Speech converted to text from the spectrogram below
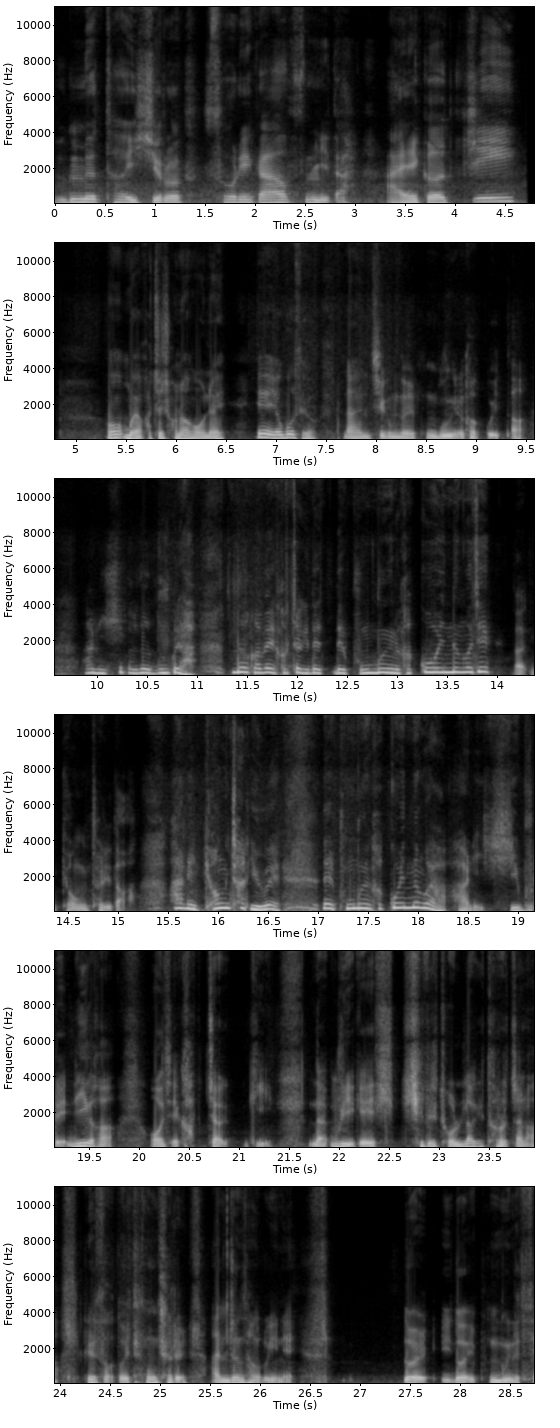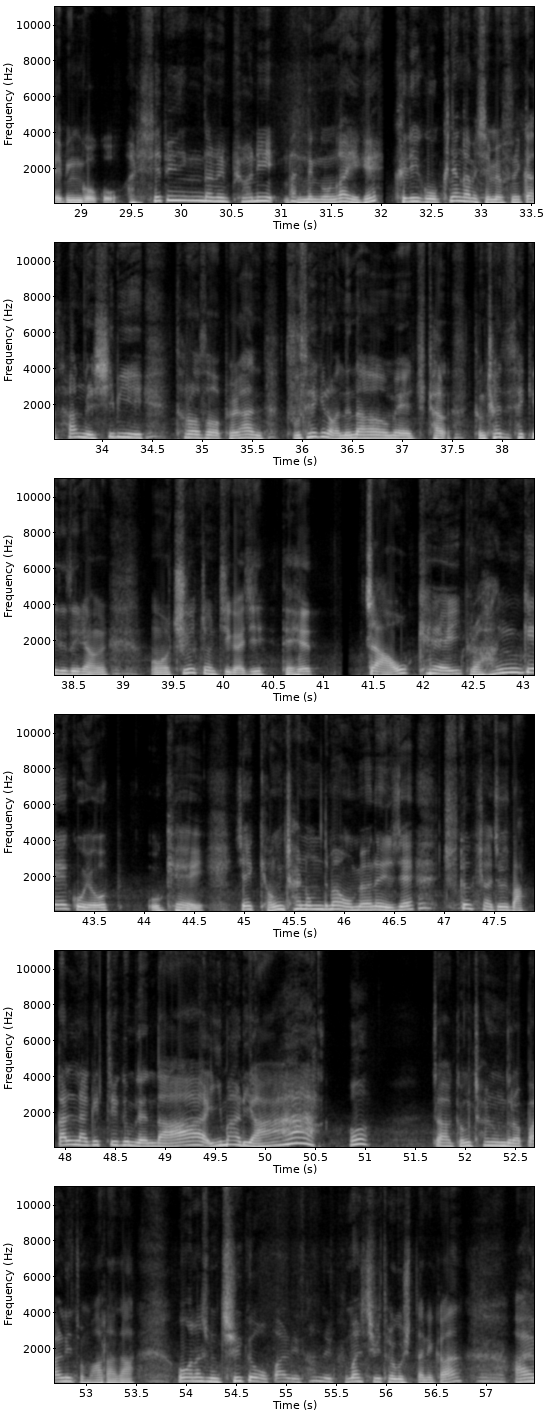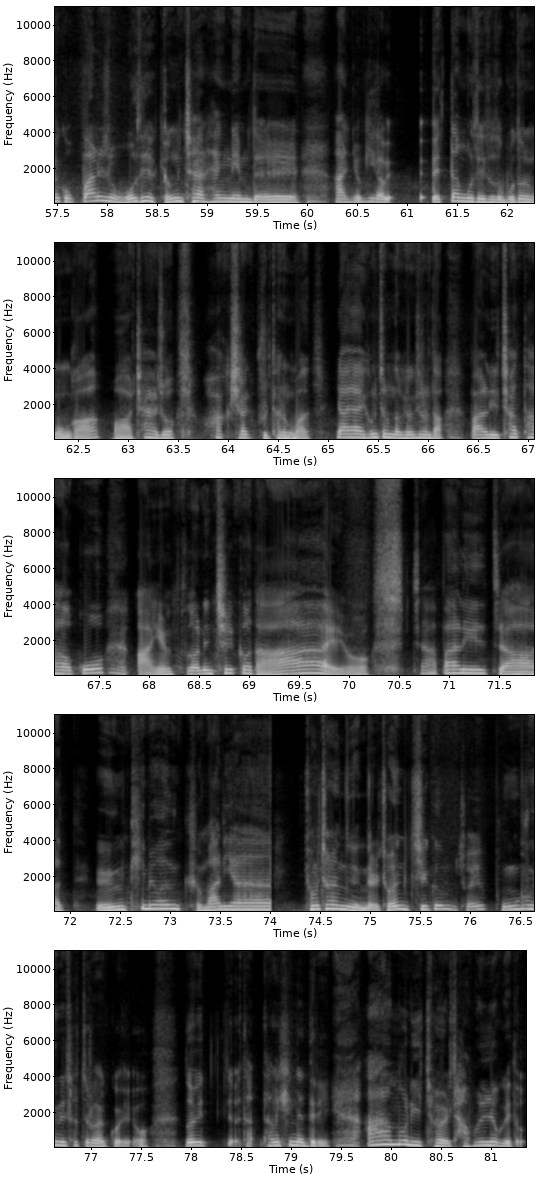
컴퓨터 이슈로 소리가 없습니다. 알겠지? 어 뭐야 갑자기 전화가 오네? 예 여보세요. 난 지금 너의 붕붕이를 갖고 있다. 아니 씨발 너 누구야? 너가 왜 갑자기 내, 내 붕붕이를 갖고 있는 거지? 난 경찰이다. 아니 경찰이 왜 내 붕붕이를 갖고 있는 거야? 아니 씨부레 네가 어제 갑자기 나 우리에게 시- 시비를 졸라게 털었잖아. 그래서 너의 자동차를 안전상으로 인해 널, 이- 너의 붕붕이를 세빈 거고. 아니 세빈다는 표현이 맞는 건가 이게? 그리고 그냥 가면 재미없으니까 사람들 시비 털어서 별 한 두세 개를 만든 다음에 자, 경찰들 새끼들이랑 어, 추격전 찍어야지. 대헷. 자 오케이. 별 한 개고요. 오케이. 이제 경찰 놈들만 오면은 이제 추격전 아주 맛깔나게 찍으면 된다. 이 말이야. 어? 자 경찰 놈들아 빨리 좀 와라. 나 어 나 좀 즐거워. 빨리 사람들 그만 시비 털고 싶다니까. 아이고 빨리 좀 오세요 경찰 행님들. 아 여기가 왜- 외딴 곳에 있어서 못 오는 건가? 와 차야죠. 확실하게 불타는구만. 야 야 경찰 온다 경찰 온다 빨리 차 타고 아이엠 서린 칠 거다. 에요 자 빨리 자 응 튀면 그만이야. 경찰님들 전 지금 저희 붕붕이를 찾으러 갈 거예요. 너희 다- 당신네들이 아무리 절 잡으려고 해도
